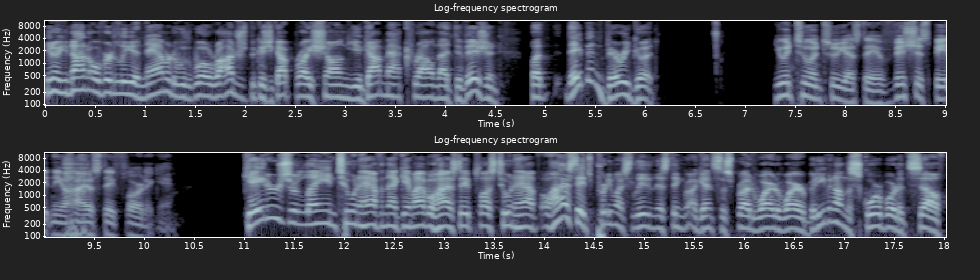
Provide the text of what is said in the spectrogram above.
You know, you're not overly enamored with Will Rogers because you got Bryce Young, you got Matt Corral in that division, but they've been very good. You went two and two yesterday. A vicious beat in the Ohio State Florida game. Gators are laying two and a half in that game. I have Ohio State plus two and a half. Ohio State's pretty much leading this thing against the spread wire to wire, but even on the scoreboard itself,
